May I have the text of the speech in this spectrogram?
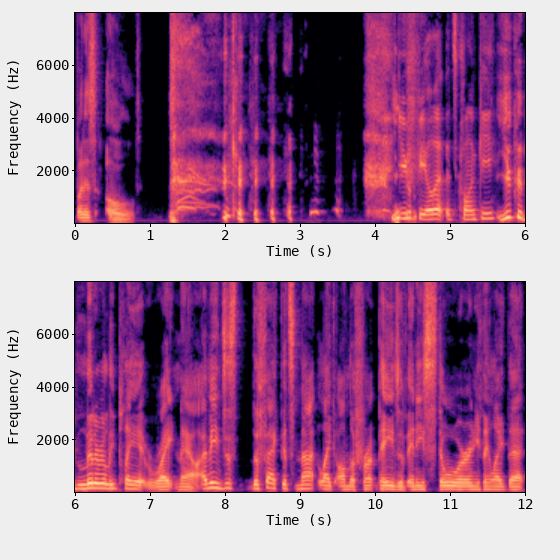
but it's old. You feel it? It's clunky. you could literally play it right now. I mean, just the fact it's not like on the front page of any store or anything like that.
